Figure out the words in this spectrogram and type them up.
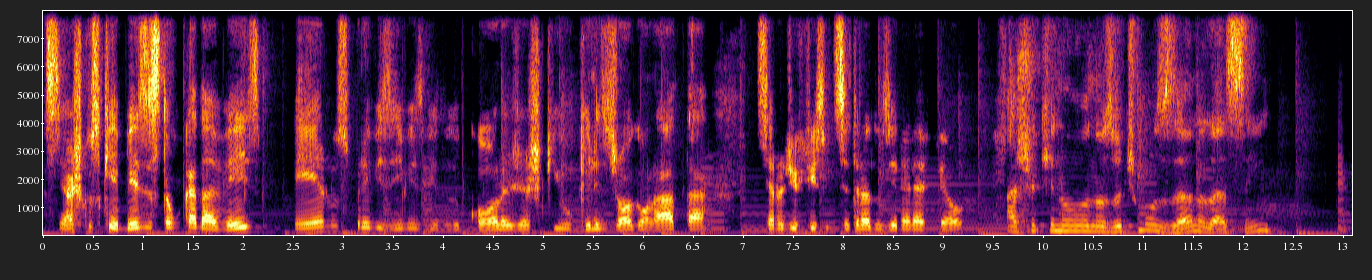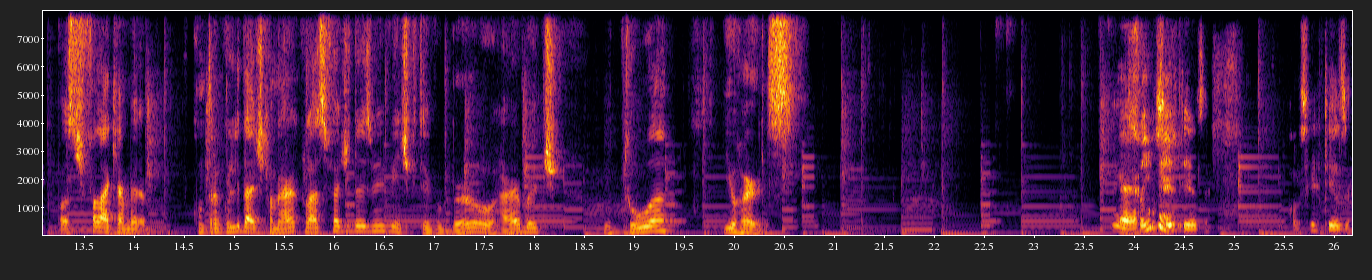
Assim, acho que os QBs estão cada vez menos previsíveis vindo do college. Acho que o que eles jogam lá tá sendo difícil de se traduzir na NFL. Acho que no, nos últimos anos, assim, posso te falar que a, com tranquilidade que a melhor classe foi a de 2020, que teve o Burrow, o Herbert, o Tua e o Hurts. É, com certeza com certeza.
